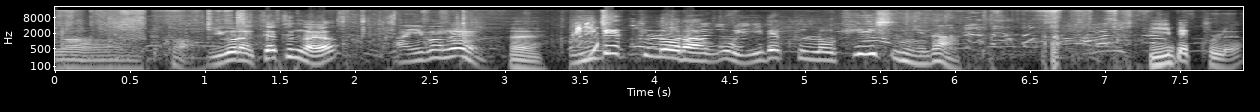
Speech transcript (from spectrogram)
이야, 좋다. 이거랑 세트인가요? 아 이거는 네. 200쿨러라고 200쿨러 케이스입니다. 200쿨러요?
